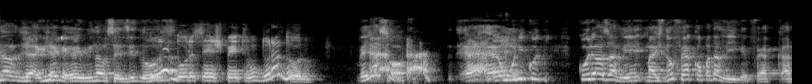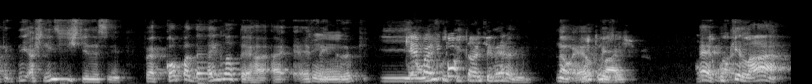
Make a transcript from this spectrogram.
Não, já, já ganhou em 1912. Duradouro esse respeito, duradouro. Veja só. É, é o único. Curiosamente, mas não foi a Copa da Liga, foi a, acho que nem existia nesse. Foi a Copa da Inglaterra, a FA Sim. Cup. E que é mais importante, né? Não, é Muito mais. É, porque lá, é,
